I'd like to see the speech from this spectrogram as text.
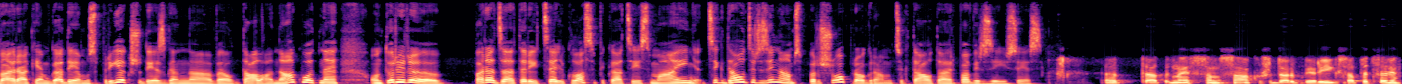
vairākiem gadiem uz priekšu, diezgan vēl tālā nākotnē, un tur ir paredzēta arī ceļu klasifikācijas maiņa. Cik daudz ir zināms par šo programmu, cik tālu tā ir pavirzījusies? Tātad mēs esam sākuši darbu pie Rīgas apveceļa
